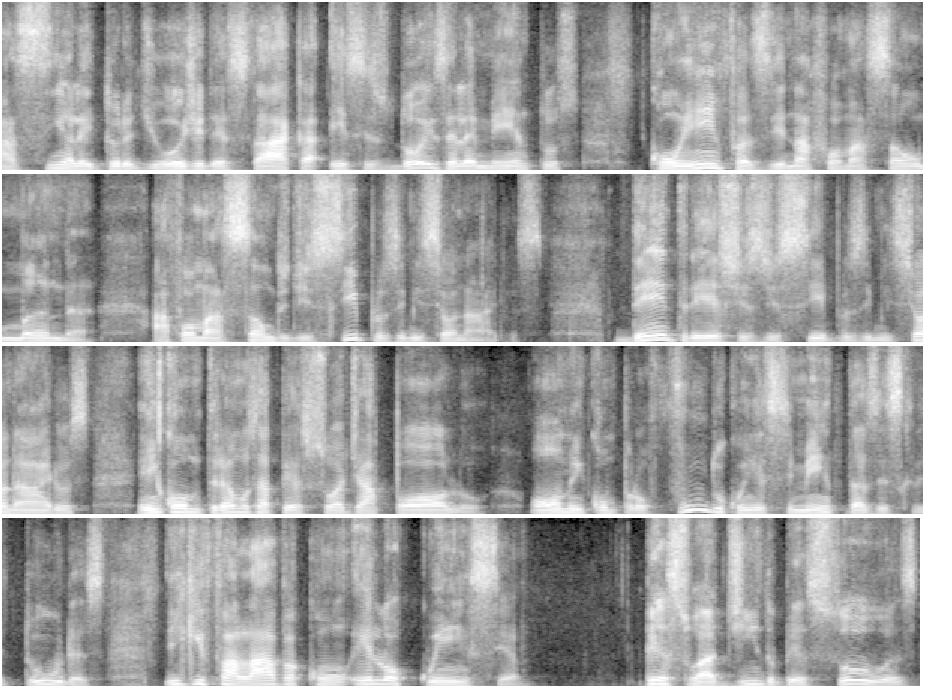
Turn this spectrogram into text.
Assim, a leitura de hoje destaca esses dois elementos com ênfase na formação humana, a formação de discípulos e missionários. Dentre estes discípulos e missionários, encontramos a pessoa de Apolo, homem com profundo conhecimento das Escrituras e que falava com eloquência, persuadindo pessoas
